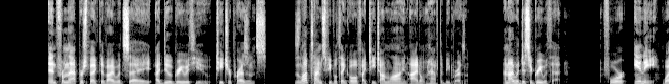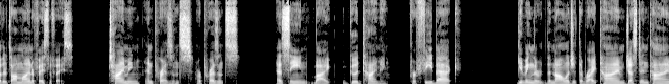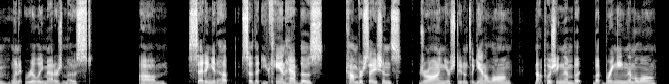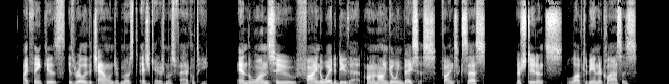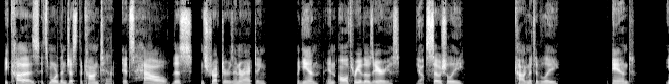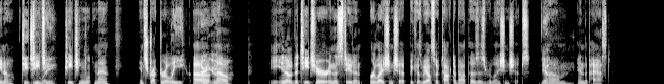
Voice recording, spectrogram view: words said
and from that perspective, I would say I do agree with you. Teacher presence. Because a lot of times people think, oh, if I teach online, I don't have to be present. And I would disagree with that. For any, whether it's online or face to face, timing and presence, or presence as seen by good timing for feedback, giving the, the knowledge at the right time, just in time when it really matters most, um, setting it up so that you can have those conversations, drawing your students again along, not pushing them, but but bringing them along. I think is is really the challenge of most educators, most faculty. And the ones who find a way to do that on an ongoing basis, find success, their students love to be in their classes because it's more than just the content. It's how this instructor is interacting again in all three of those areas. Yeah. Socially, cognitively, and you know, teaching teaching no instructorally uh There you go. no you know the teacher and the student relationship because we also talked about those as relationships Yeah. um in the past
